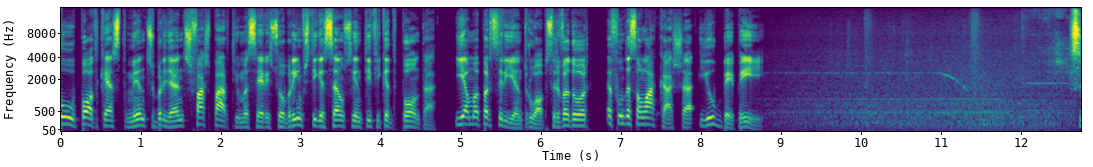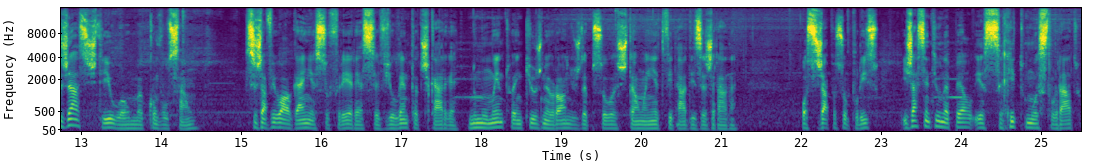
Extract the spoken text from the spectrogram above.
O podcast Mentes Brilhantes faz parte de uma série sobre investigação científica de ponta e é uma parceria entre o Observador, a Fundação La Caixa e o BPI. Se já assistiu a uma convulsão, se já viu alguém a sofrer essa violenta descarga no momento em que os neurónios da pessoa estão em atividade exagerada, ou se já passou por isso e já sentiu na pele esse ritmo acelerado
